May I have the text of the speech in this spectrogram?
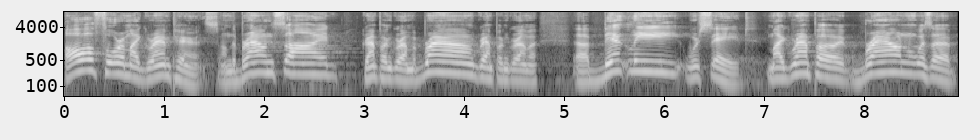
All four of my grandparents on the Brown side, Grandpa and Grandma Brown, Grandpa and Grandma uh, Bentley were saved. My Grandpa Brown was a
